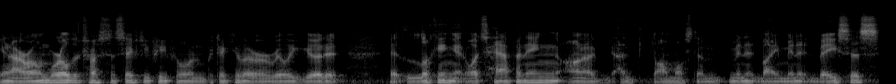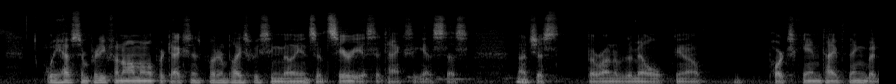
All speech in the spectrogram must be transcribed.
in our own world. The trust and safety people, in particular, are really good at at looking at what's happening on a almost a minute by minute basis we have some pretty phenomenal protections put in place. We see millions of serious attacks against us, not just the run of the mill, you know, port scan type thing, but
